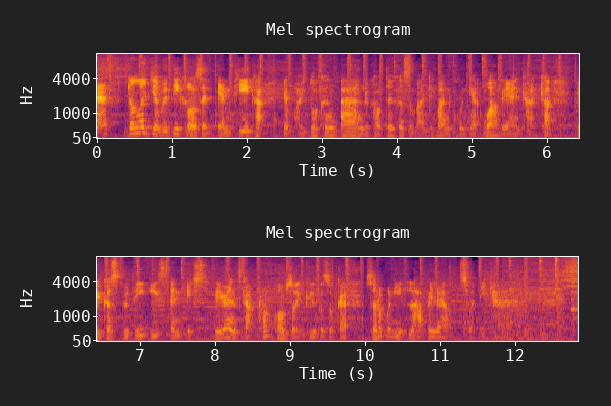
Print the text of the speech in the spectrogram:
คะ Don't let your beauty closet empty ค่ะ อย่าปล่อยตัวเครื่องแป้งหรือเคาน์เตอร์เครื่องสำอางที่บ้านคุณเนี่ยว่างไปอันขาดค่ะ because beauty is an experience ค่ะเพราะความสวยคือประสบการณ์สำหรับวันนี้ลาไปแล้ว สวัสดีค่ะ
